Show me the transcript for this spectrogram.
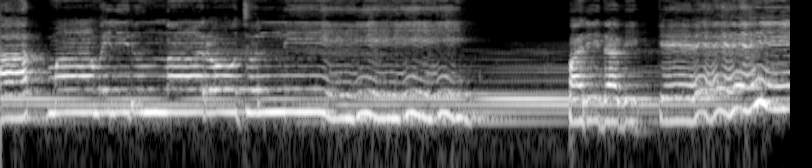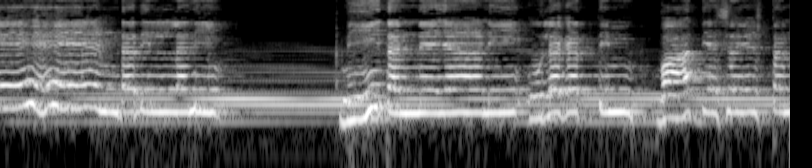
ആത്മാവിലിരുന്നാരോ ചൊല്ലി. പരിതപിക്കേണ്ടതില്ല നീ നീ തന്നെയാണീ ഉലകത്തിൻ വാദ്യശ്രേഷ്ഠൻ.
